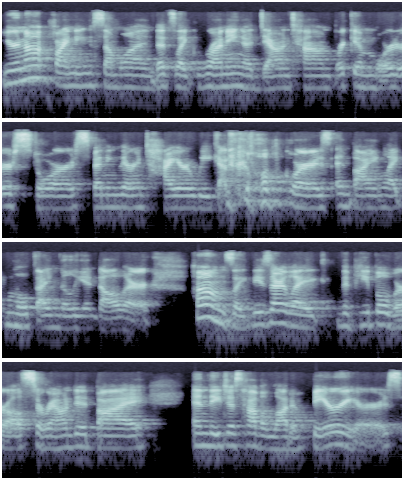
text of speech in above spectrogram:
You're not finding someone that's like running a downtown brick and mortar store, spending their entire week at a golf course and buying like multi million dollar homes. Like these are like the people we're all surrounded by and they just have a lot of barriers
